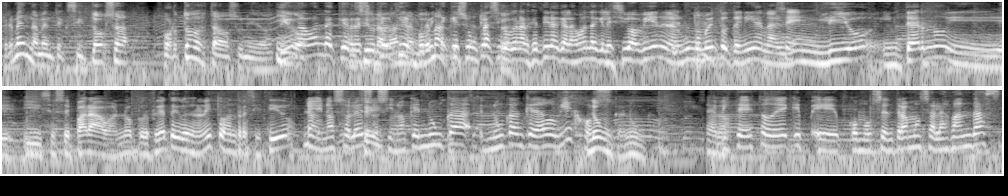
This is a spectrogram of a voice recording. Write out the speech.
tremendamente exitosa por todo Estados Unidos. Y una banda que resistió el tiempo, viste que es un clásico que en Argentina que a las bandas que les iba bien en algún momento tenían algún lío interno y, se separaban, ¿no? Pero fíjate que los enanitos han resistido. No, y no solo eso, sino que nunca, nunca han quedado viejos. Nunca, nunca. O sea, viste esto de que eh, como centramos a las bandas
